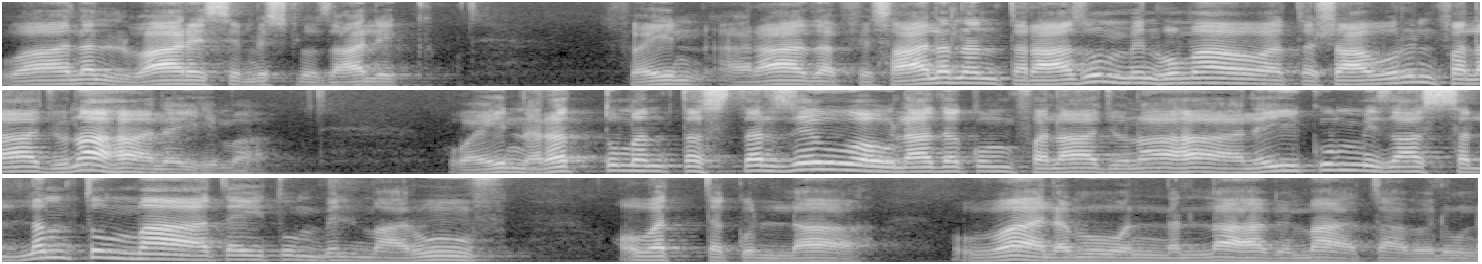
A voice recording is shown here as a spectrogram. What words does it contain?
وعلى الوارث مثل ذلك فإن أراد فصالا أن تراز منهما وتشاور فلا جناح عليهما وإن أردتم أن تسترزقوا أولادكم فلا جناح عليكم إذا سلمتم ما أتيتم بالمعروف واتقوا الله واعلموا أن الله بما تعملون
